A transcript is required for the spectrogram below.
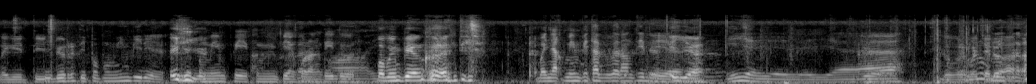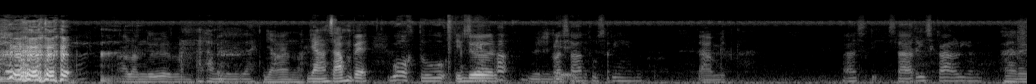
lagi tidur. tipe pemimpi dia. Dia pemimpi pemimpi yang kurang tidur. Oh, iya. pemimpi yang kurang tidur. Banyak mimpi tapi kurang tidur. Iya. iya. Iya iya iya gak boleh baca doa. alhamdulillah belum alhamdulillah. Jangan lah. Jangan sampai. Gue waktu Tidur. Kelas dia- satu sering itu. Amit asli sehari sekali kan. aduh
